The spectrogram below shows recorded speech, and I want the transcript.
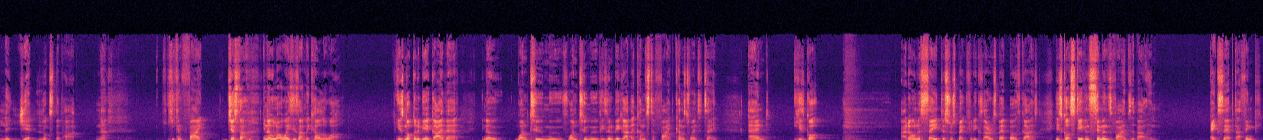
legit looks the part. Now, he can fight, just like, in a lot of ways, he's like Mikael Lawal. He's not going to be a guy that, you know, one two move, one two move. He's going to be a guy that comes to fight, comes to entertain, and he's got. I don't want to say disrespectfully because I respect both guys. He's got Steven Simmons vibes about him, except I think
